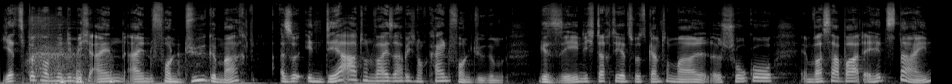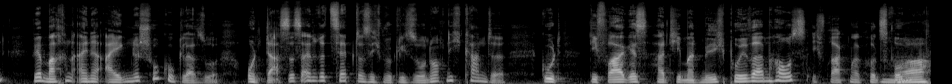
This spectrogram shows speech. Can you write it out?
Jetzt bekommen wir nämlich ein, ein Fondue gemacht. Also in der Art und Weise habe ich noch kein Fondue gesehen. Ich dachte, jetzt wird es ganz normal äh, Schoko im Wasserbad erhitzt. Nein, wir machen eine eigene Schokoglasur. Und das ist ein Rezept, das ich wirklich so noch nicht kannte. Gut, die Frage ist, hat jemand Milchpulver im Haus? Ich frage mal kurz rum. Ja.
